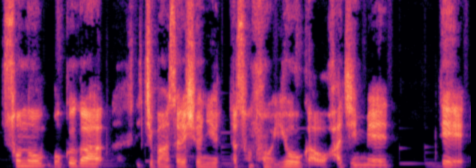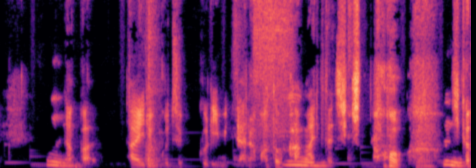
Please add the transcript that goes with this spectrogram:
その僕が一番最初に言ったそのヨガを始めて、うん。なんか体力づくりみたいなことを考えてた時期と、うん。比較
